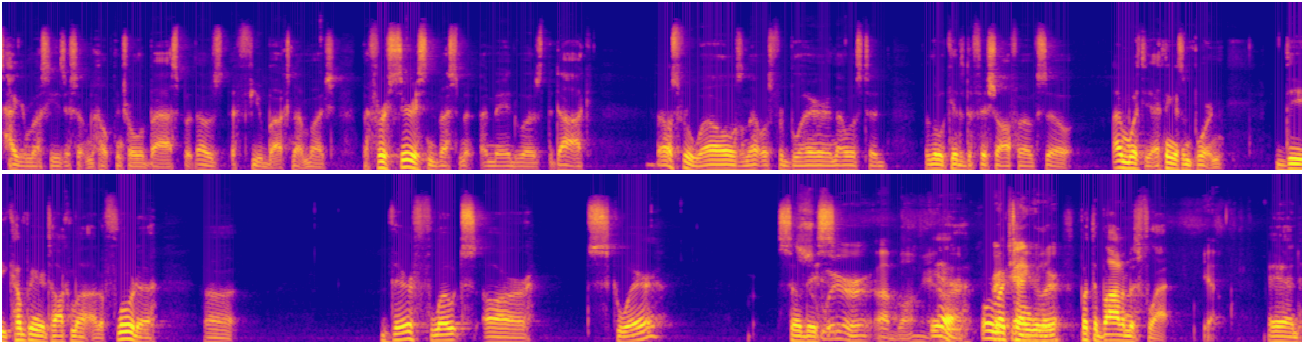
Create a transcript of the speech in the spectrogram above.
tiger muskies or something to help control the bass, but that was a few bucks, not much. The first serious investment I made was the dock. That was for Wells, and that was for Blair, and that was to for little kids to fish off of. So I'm with you. I think it's important. The company you're talking about out of Florida, uh, their floats are square. So they square oblong, yeah, yeah or, rectangular. rectangular, but the bottom is flat. Yeah, and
